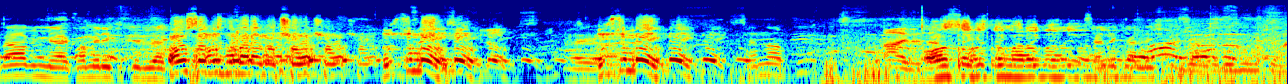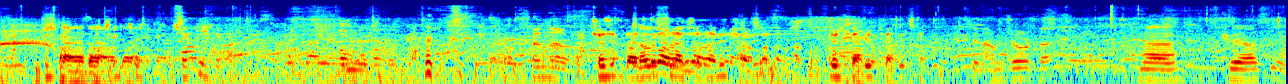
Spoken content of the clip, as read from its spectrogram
Ne yapayım ya kamerayı kilitlediler. 18 numara geçiyor. Dursun Bey. Dursun Bey. Sen ne yaptın? 18 numara geliyor. Sen de kelleşmişsin. Bir tane daha çek. Çek. Sen ne yapıyorsun? Çocuklar biraz açın lütfen. Lütfen. Lütfen. Ha. Köy ağası yok.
